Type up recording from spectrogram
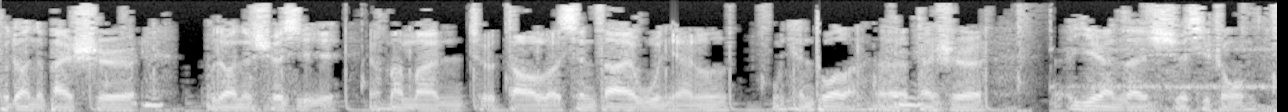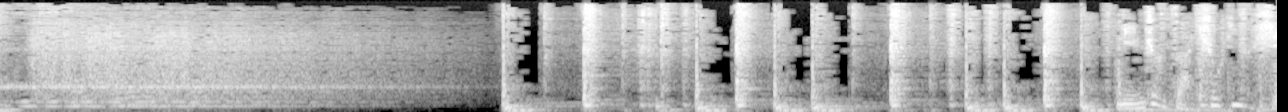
不断的拜师。不断的学习，慢慢就到了现在五年五年多了，呃，但是依然在学习中。您正在收听的是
